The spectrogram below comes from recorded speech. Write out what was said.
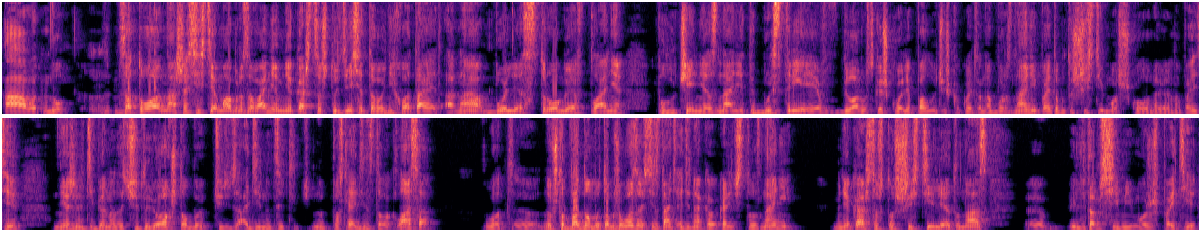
А вот... Ну, зато наша система образования, мне кажется, что здесь этого не хватает. Она более строгая в плане получения знаний. Ты быстрее в белорусской школе получишь какой-то набор знаний, поэтому ты 6 можешь в школу, наверное, пойти, нежели тебе надо 4, чтобы через 11, ну, после 11 класса, вот, э, ну, чтобы в одном и том же возрасте знать одинаковое количество знаний. Мне кажется, что с 6 лет у нас, э, или там с 7 можешь пойти,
